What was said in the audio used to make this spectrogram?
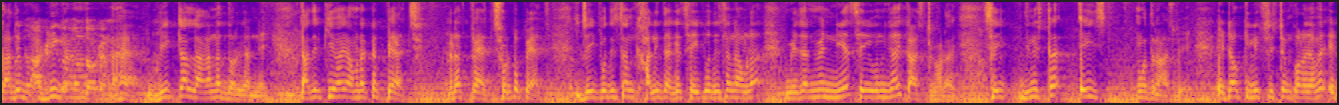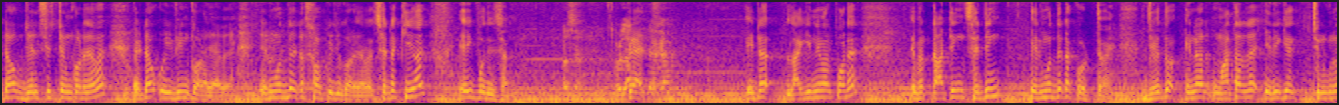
তাদের বিগ। হ্যাঁ বিগটা লাগানোর দরকার নেই। তাদের কি হয় আমরা একটা প্যাচ একটা প্যাচ ছোট প্যাচ যেই পজিশন খালি থাকে সেই পজিশনে আমরা মেজারমেন্ট নিয়ে সেই অনুযায়ী কাজটা করা হয়। সেই জিনিসটা এই মতন আসবে। এটাও ক্লিপ সিস্টেম করা যাবে এটাও জেল সিস্টেম করা যাবে এটাও উইভিং করা যাবে। এর মধ্যে এটা সব কিছু করা যাবে। সেটা কি হয় এই পজিশন আচ্ছা প্যাচ এটা লাগিয়ে নেওয়ার পরে এবার কাটিং সেটিং এর মধ্যে এটা করতে হয়। যেহেতু এনার মাথার এদিকে চুলগুলো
